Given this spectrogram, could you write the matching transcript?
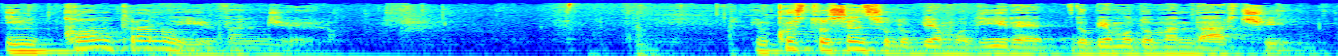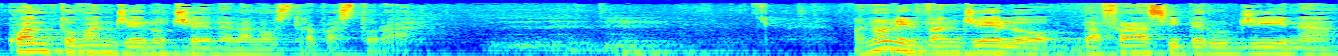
incontrano il Vangelo. In questo senso dobbiamo dire, dobbiamo domandarci quanto Vangelo c'è nella nostra pastorale. Ma non il Vangelo da frasi perugina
